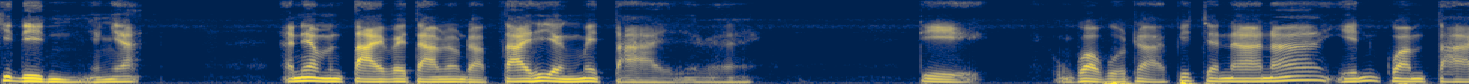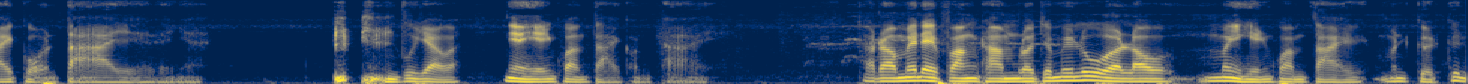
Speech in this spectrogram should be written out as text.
ขี้ดินอย่างเงี้ย อันเนี้ยมันตายไปตามลำดับตายที่ยังไม่ตายใช่ไหม ที่หลวงพ่อพุทธาพิจารณานะ เห็นความตายก่อนตายอะไรเงี้ยผู้ยาว่าเนี่ยเห็นความตายก่อนตาย ถ้าเราไม่ได้ฟังธรรมเราจะไม่รู้ว่าเราไม่เห็นความตายมันเกิดขึ้น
